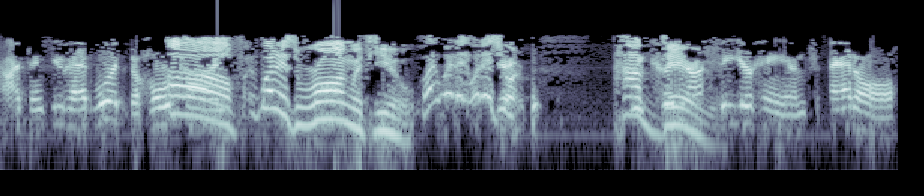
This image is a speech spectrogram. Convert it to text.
I think you had wood the whole Oh, time. f- what is wrong with you? What, what, is, what is your? How we could dare not you? see your hands at all.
